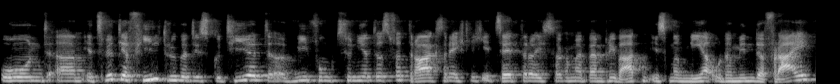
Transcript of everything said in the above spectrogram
Und ähm, jetzt wird ja viel darüber diskutiert, wie funktioniert das vertragsrechtlich etc. Ich sage mal, beim Privaten ist man mehr oder minder frei.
